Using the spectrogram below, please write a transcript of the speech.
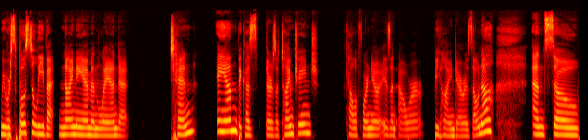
We were supposed to leave at 9 a.m. and land at 10 a.m. because there's a time change. California is an hour behind Arizona. And so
